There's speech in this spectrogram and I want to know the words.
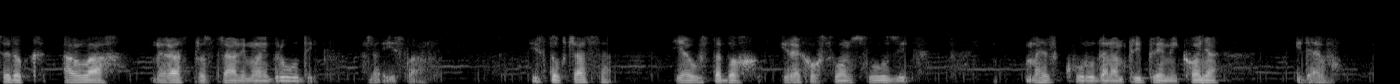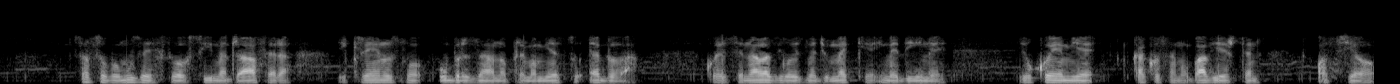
sve dok Allah ne rasprostrani moje grudi za islam. Istog časa ja ustadoh i rekoh svom sluzi mezkuru da nam pripremi konja i devu sa sobom uzeh svog sina Džafera i krenuli smo ubrzano prema mjestu Ebva, koje se nalazilo između Mekke i Medine i u kojem je, kako sam obaviješten, odsjeo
